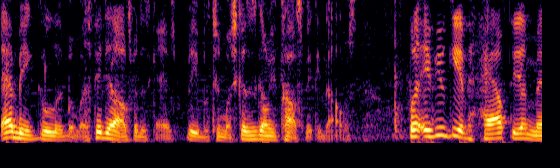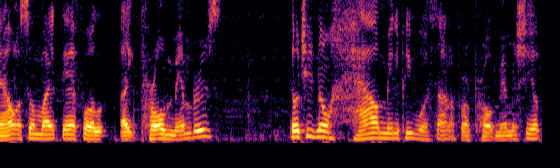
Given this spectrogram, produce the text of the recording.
That'd be a little bit much. Fifty dollars for this game is be too much because it's gonna cost fifty dollars. But if you give half the amount or something like that for like pro members, don't you know how many people are signing up for a pro membership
